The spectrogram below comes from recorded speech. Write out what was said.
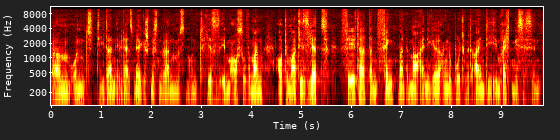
Ähm, und die dann wieder ins Meer geschmissen werden müssen. Und hier ist es eben auch so, wenn man automatisiert filtert, dann fängt man immer einige Angebote mit ein, die eben rechtmäßig sind.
